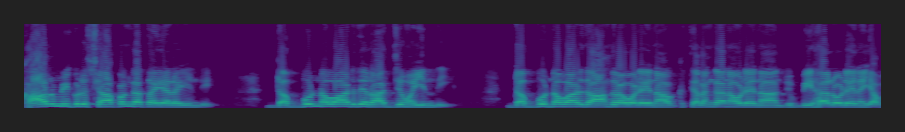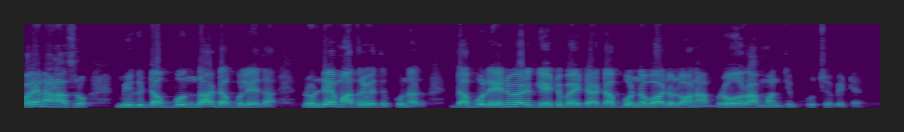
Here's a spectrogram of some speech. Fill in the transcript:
కార్మికుడు శాపంగా తయారైంది. డబ్బున్నవాడిది రాజ్యం అయింది. డబ్బున్నవాడిది ఆంధ్ర వాడైనా తెలంగాణ వాడైనా బీహార్ వాడైనా ఎవరైనా అనవసరం మీకు డబ్బు ఉందా డబ్బు లేదా? రెండే మాత్రం వెతుక్కున్నారు. డబ్బు లేనివాడు గేటు బయట డబ్బు ఉన్నవాడు లోన. బ్రో రమ్మని చెప్పి కూర్చోబెట్టారు.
